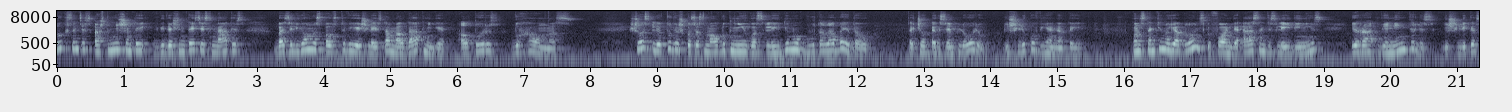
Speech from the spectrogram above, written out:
1820 metais Bazilijonų spaustuvėje išleista maldaknygė Altorius Duhaunas. Šios lietuviškosios maldų knygos leidimų būta labai daug, tačiau egzempliorių išliko vienetai. Konstantino Jablonskių fonde esantis leidinys yra vienintelis išlikęs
